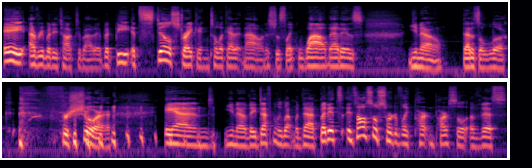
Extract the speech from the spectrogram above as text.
A, everybody talked about it, but B, it's still striking to look at it now. And it's just like, wow, that is, you know, that is a look. for sure. and you know they definitely went with that, but it's it's also sort of like part and parcel of this.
